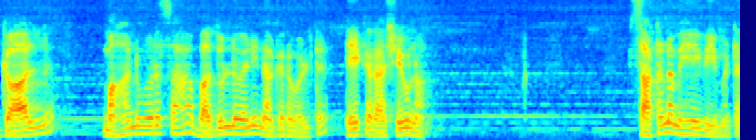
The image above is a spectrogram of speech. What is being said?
ගාල්ල මහනුවර සහ බදුල්ල වැනි නගරවලට ඒක රශි වුණා. සටන මෙහෙවීමට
